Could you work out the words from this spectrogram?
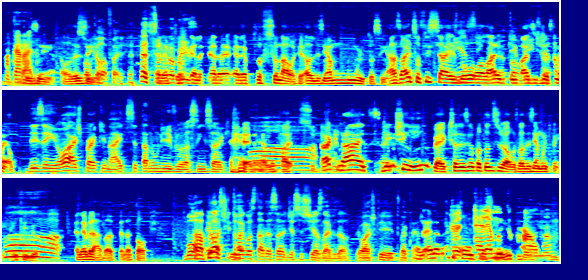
Pra Ela caralho. desenha. Ela só o desenha. que ela faz. É só Ela é, pra pro- ela- ela ela é profissional, ela desenha muito, assim. As artes oficiais E do assim, Hololive, cara, quem faz dias ó. são ela. Desenhou Art Park Knight, você tá num nível assim, sabe? Que... É, ela faz. Oh. Ark Knights, É. Genshin Impact, ela desenhou pra todos os jogos, ela desenha muito bem, é incrível. Oh, Ela é braba, ela é top. Bom, Ah, eu acho que tu vai gostar dessa, de assistir as lives dela. Eu acho que tu vai. Ela, ela é muito É- conf, Ela é muito boa. calma. Uhum.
